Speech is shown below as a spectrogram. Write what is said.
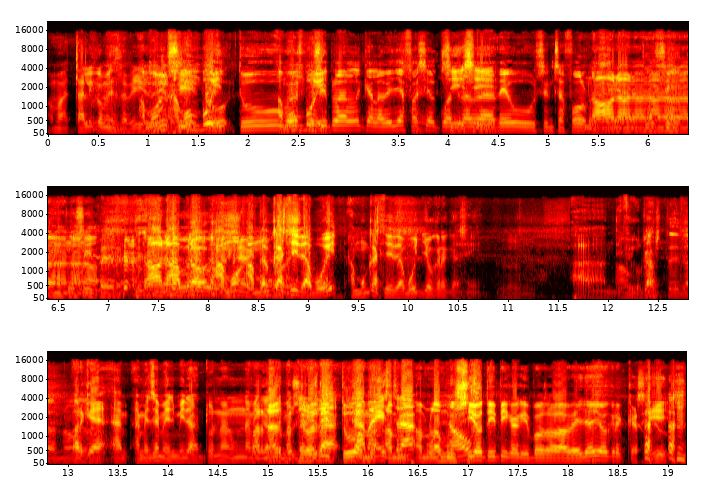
Home, tal i com és la vida. Amb un- jo- amb un buit. Tu, tu Amb veus un buit. possible que la vella faci el 4 Sí, sí. de 10 sense folre? No, no, no, Tu no, sí, no, no, no, sí, no. Pedro. No, no, però amb, un- amb un castell de 8, amb un castell de 8 jo crec que sí. Ah, en dificultat. nou... Perquè, a, a més a més, mira, tornant una mica Bernat, però si ho has dit tu, amb, amb, amb un l'emoció nou- típica que hi posa la vella, jo crec que sí. sí.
